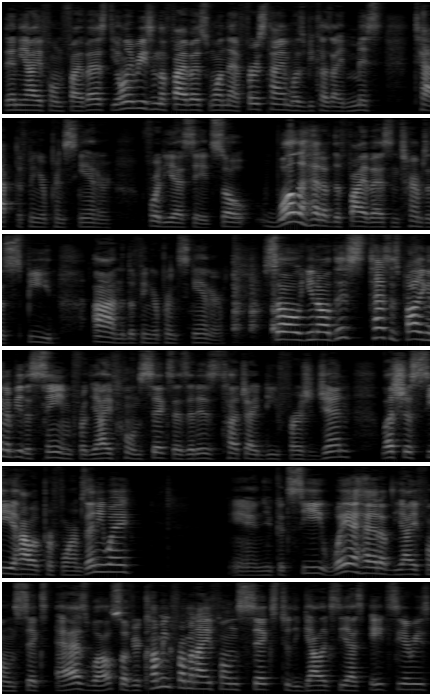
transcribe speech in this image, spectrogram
than the iPhone 5S. The only reason the 5S won that first time was because I missed tapped the fingerprint scanner for the S8. So well ahead of the 5S in terms of speed on the fingerprint scanner. So, you know, this test is probably going to be the same for the iPhone 6 as it is Touch ID first gen. Let's just see how it performs anyway. And you could see way ahead of the iPhone 6 as well. So if you're coming from an iPhone 6 to the Galaxy S8 series,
